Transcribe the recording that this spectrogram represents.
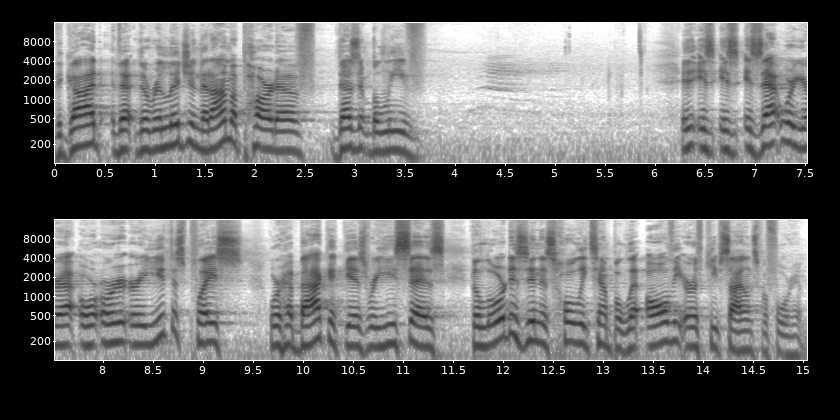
the God, the, the religion that I'm a part of doesn't believe. Is, is, is that where you're at? Or, or, or are you at this place where Habakkuk is, where he says, The Lord is in his holy temple, let all the earth keep silence before him.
